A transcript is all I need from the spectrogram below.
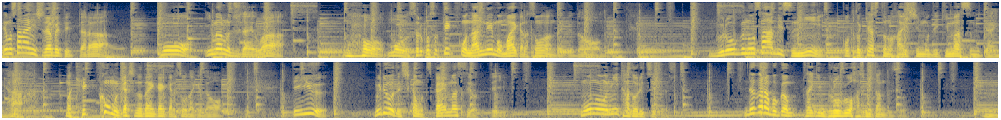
でもさらに調べていったら、もう今の時代は、もう、もうそれこそ結構何年も前からそうなんだけど、ブログのサービスに、ポッドキャストの配信もできますみたいな、まあ、結構昔の段階からそうだけど、っていう、無料でしかも使えますよっていうものにたどり着いたんですだから僕は最近ブログを始めたんですよ。うん。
